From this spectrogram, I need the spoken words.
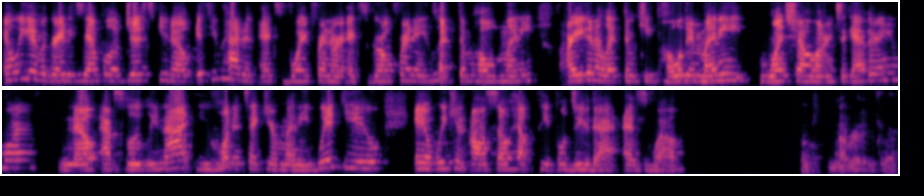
And we give a great example of just, you know, if you had an ex boyfriend or ex girlfriend and you let them hold money, are you going to let them keep holding money once y'all aren't together anymore? No, absolutely not. You want to take your money with you, and we can also help people do that as well. Oh, not ready for that.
